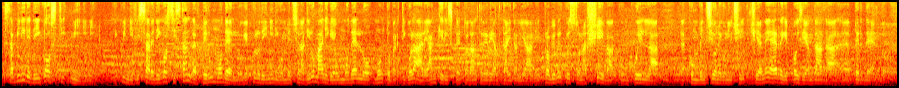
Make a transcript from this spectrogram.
Stabilire dei costi minimi e quindi fissare dei costi standard per un modello che è quello dei nidi convenzionati romani che è un modello molto particolare anche rispetto ad altre realtà italiane e proprio per questo nasceva con quella eh, convenzione con il CNR che poi si è andata perdendo.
